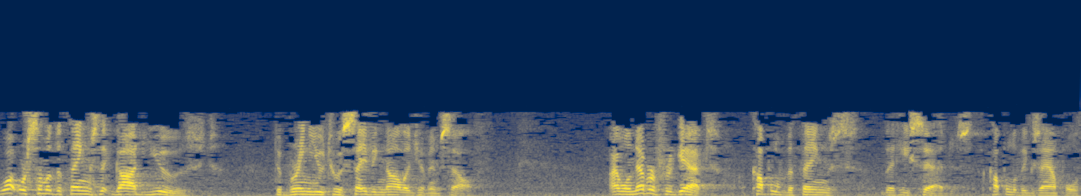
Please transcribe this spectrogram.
what were some of the things that God used to bring you to a saving knowledge of himself? I will never forget a couple of the things that he said, a couple of examples.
